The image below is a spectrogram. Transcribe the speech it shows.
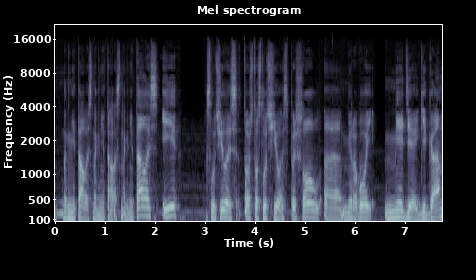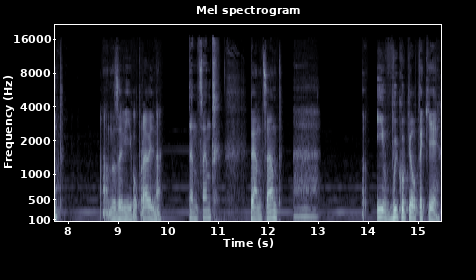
нагнеталась, нагнеталась, нагнеталась, и случилось то, что случилось. Пришел э, мировой медиа-гигант, а, назови его правильно. Tencent. Tencent. И выкупил такие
